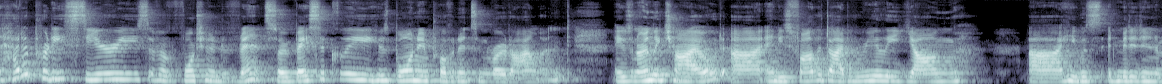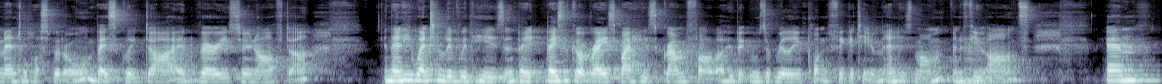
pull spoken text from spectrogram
had a pretty series of unfortunate events. So basically, he was born in Providence in Rhode Island. He was an only child, uh, and his father died really young. Uh, he was admitted in a mental hospital and basically died very soon after. And then he went to live with his, and basically got raised by his grandfather, who was a really important figure to him, and his mum, and a few aunts. And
